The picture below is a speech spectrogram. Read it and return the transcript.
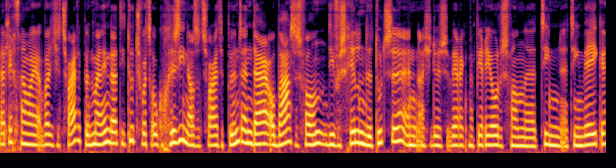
Het ligt eraan wat je het zwaartepunt Maar inderdaad, die toets wordt ook gezien als het zwaartepunt. En daar op basis van die verschillende toetsen. En als je dus werkt met periodes van eh 10 10 tien weken,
